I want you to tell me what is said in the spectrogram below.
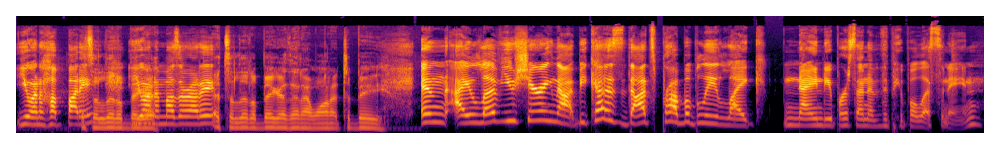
You want a hot body? It's a little bigger. You want a. Maserati? It's a little bigger than I want it to be." And I love you sharing that because that's probably like 90% of the people listening.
